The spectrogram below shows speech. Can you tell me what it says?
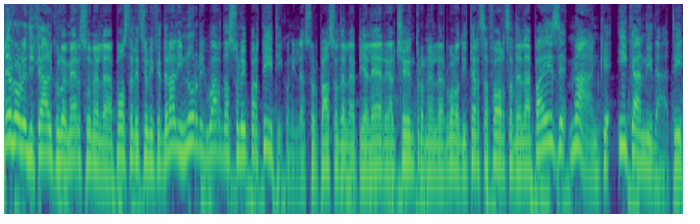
L'errore di calcolo emerso nel post elezioni federali non riguarda solo i partiti, con il sorpasso del PLR al centro nel ruolo di terza forza del paese, ma anche i candidati.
